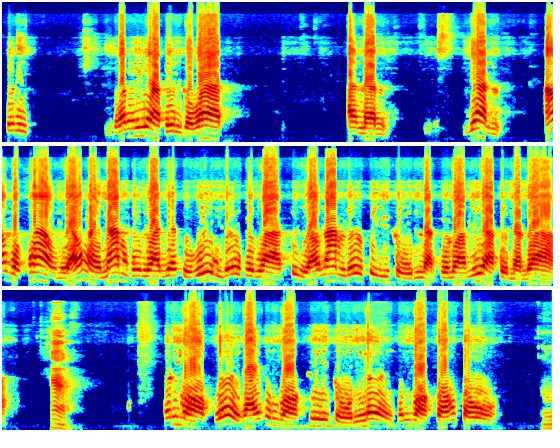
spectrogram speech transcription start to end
เพิ่นทั้งเนี้เพิ่นก็ว่า อันนั้นย่านเอาบอกข้าวเนี่ยเอาใหายน้ำเพิ่นว่าอย่าสิวิ่งเด้อเพิ่นว่าซื้อเอาน้ำเด้อสี่ศูนย์น่ะเพิ่นว่าเมียเพิ่นนั่นว่า ครับ เพิ่นบอกเลยได้เพิ่นบอกสี่ศูนย์เลยเพิ่นบอกสองโตวโอ้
